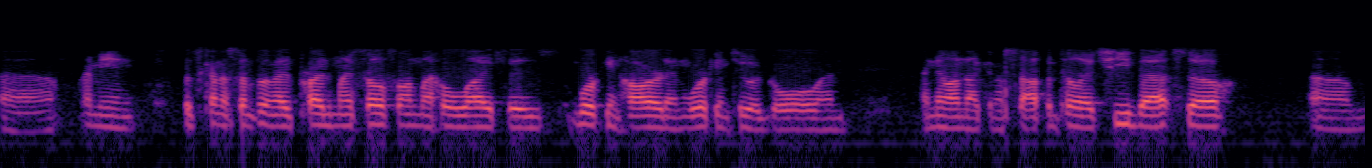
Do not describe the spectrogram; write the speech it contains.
uh, I mean that's kind of something I've prided myself on my whole life is working hard and working to a goal. And I know I'm not going to stop until I achieve that. So. Um,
